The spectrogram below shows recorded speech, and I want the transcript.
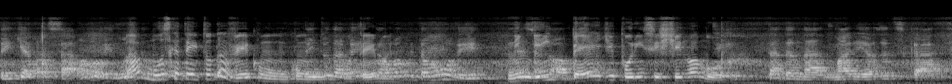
tem que avançar. Vamos ouvir música. A música tem tudo a ver com, com, tem tudo a com ver, o tema. Então, vamos, então. Ninguém nova. perde por insistir no amor. Tá danado, Marielza Descarte.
